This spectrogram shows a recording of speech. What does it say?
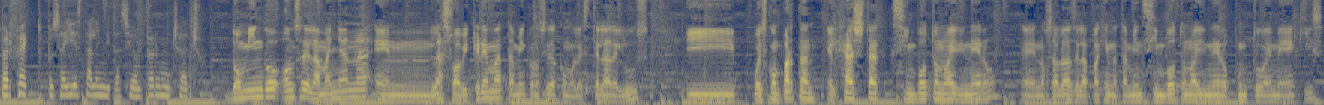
Perfecto, pues ahí está la invitación, perro muchacho. Domingo 11 de la mañana en La Suavicrema, también conocida como la Estela de Luz. Y pues compartan el hashtag Sin Voto No Hay Dinero. Eh, nos hablabas de la página también sin voto no hay dinero.mx.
